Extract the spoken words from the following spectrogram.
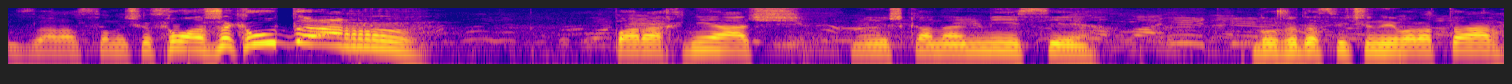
Зараз сонечко сховала. Жека удар! Парахняч. Мішка на місці. Дуже досвідчений воротар.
